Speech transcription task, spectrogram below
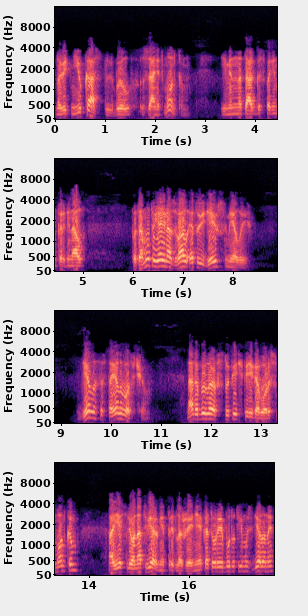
Но ведь Ньюкасль был занят Монком. Именно так, господин кардинал. Потому-то я и назвал эту идею смелой. Дело состояло вот в чем. Надо было вступить в переговоры с Монком, а если он отвергнет предложения, которые будут ему сделаны,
